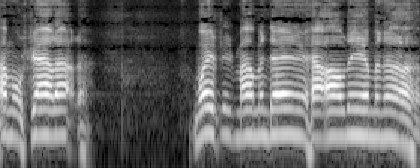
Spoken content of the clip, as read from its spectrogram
I'm gonna shout out to Wesley's mom and dad, all them, and uh,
